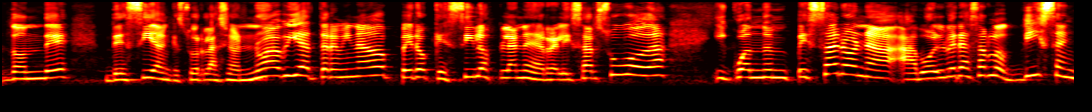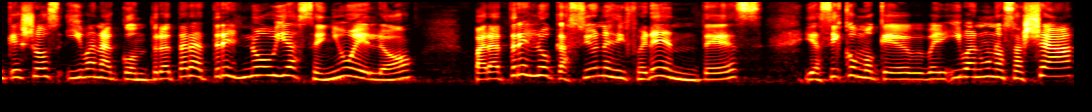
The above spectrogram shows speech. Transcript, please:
donde decían que su relación no había terminado, pero que sí los planes de realizar su boda. Y cuando empezaron a volver a hacerlo, dicen que ellos iban a contratar a tres novias señuelo para tres locaciones diferentes y así como que iban unos allá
